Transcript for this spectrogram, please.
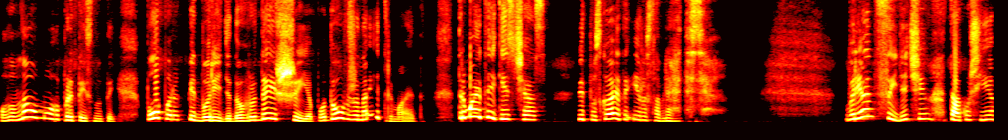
головна умова притиснутий поперек, підборіддя до грудей, шия подовжена і тримаєте. Тримаєте якийсь час, відпускаєте і розслабляєтеся. Варіант сидячи також є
